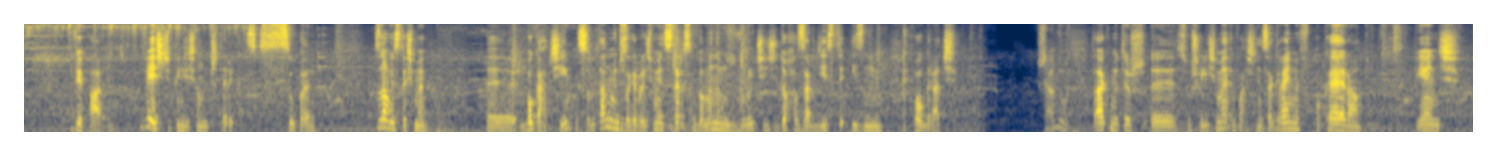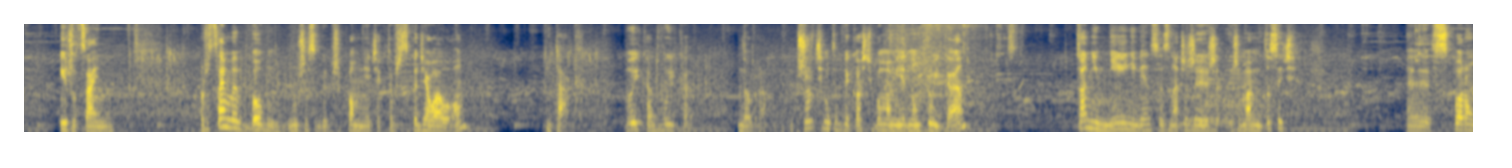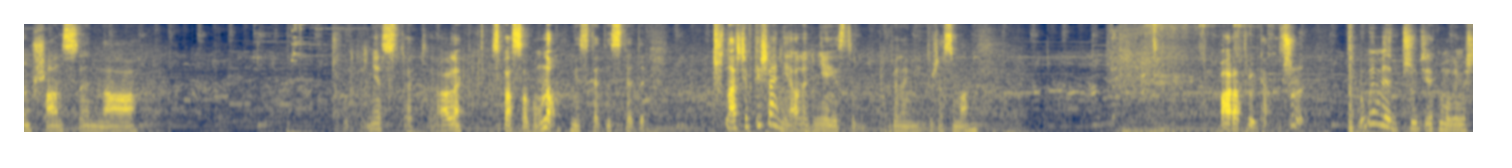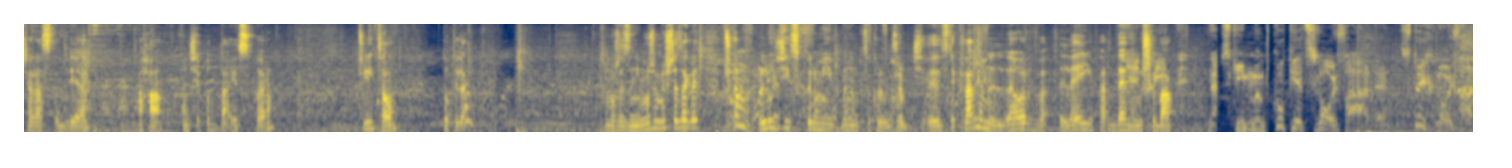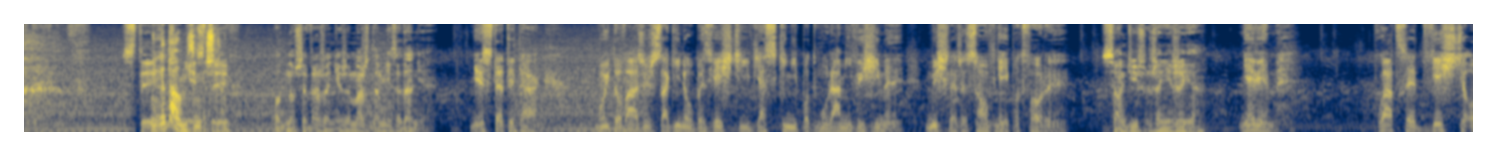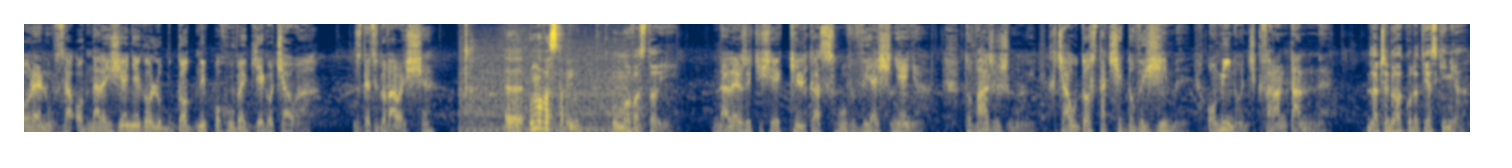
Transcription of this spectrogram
Dwie pary. 254 kas. Super. Znowu jesteśmy yy, bogaci. Z Sultanem już zagraliśmy, więc teraz chyba będę mógł wrócić do hazardzisty i z nim pograć. Tak, my to już y, słyszeliśmy. Właśnie, zagrajmy w pokera. 5 i rzucajmy. Rzucajmy, bo muszę sobie przypomnieć, jak to wszystko działało. I tak. Dwójka, dwójka. Dobra. Przerzucimy te dwie kości, bo mamy jedną trójkę. Co ni mniej, ni więcej znaczy, że, że, że mamy dosyć y, sporą szansę na... Niestety, ale z pasową. No, niestety, niestety. 13 w kieszeni, ale nie jest to bynajmniej duża suma. Para trójka. Przy... Spróbujmy przerzucić, jak mówimy jeszcze raz, te dwie. Aha, on się poddaje, super. Czyli co? To tyle? Może z nim możemy jeszcze zagrać? Szukam ludzi, z którymi będę mógł cokolwiek zrobić. Y, Z Deklanem Lejwardenem już chyba Z kim mam... Kupiec Leufarden, z tych Leufarden. Z tych, Nie gadałem z nim jeszcze. Odnoszę wrażenie, że masz dla mnie zadanie. Niestety tak. Mój towarzysz zaginął bez wieści w jaskini pod murami Wyzimy. Myślę, że są w niej potwory. Sądzisz, że nie żyje? Nie wiem. Płacę 200 orenów za odnalezienie go lub godny pochówek jego ciała. Zdecydowałeś się? E, umowa stoi. Umowa stoi. Należy ci się kilka słów wyjaśnienia. Towarzysz mój chciał dostać się do Wyzimy, ominąć kwarantannę. Dlaczego akurat jaskinia?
